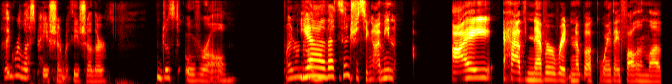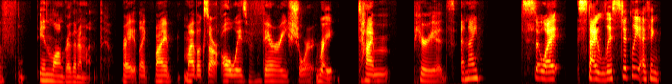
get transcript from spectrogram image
I think we're less patient with each other. Just overall. I don't know. Yeah, that's interesting. I mean, I have never written a book where they fall in love in longer than a month, right? Like my my books are always very short Right. time periods. And I so I stylistically I think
